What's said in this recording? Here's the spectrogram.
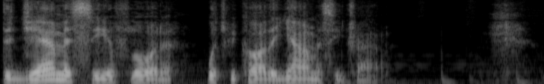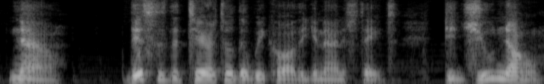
The Yamasee of Florida, which we call the Yamasee tribe. Now, this is the territory that we call the United States. Did you know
